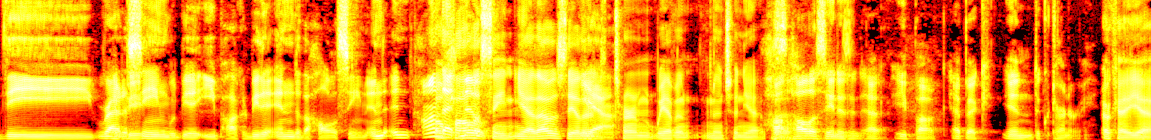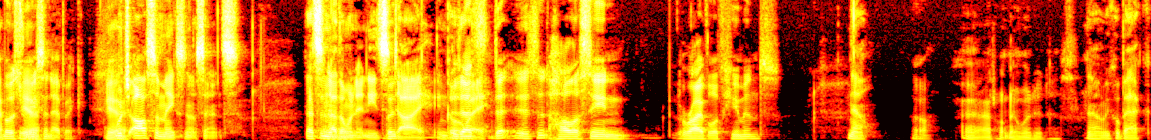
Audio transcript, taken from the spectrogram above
The Radicine would be an epoch. Would be the end of the Holocene. And and on oh that note, Holocene yeah that was the other Yeah. term we haven't mentioned yet Ho- but- Holocene is an epoch epic in the Quaternary. okay yeah Most yeah, recent epic. yeah. which also makes no sense. That's another one that needs to die and go that's, away. That isn't Holocene arrival of humans. No, Oh, Uh, I don't know what it is no, we go back.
